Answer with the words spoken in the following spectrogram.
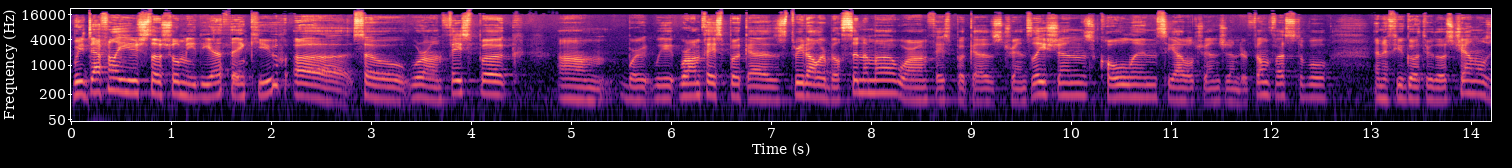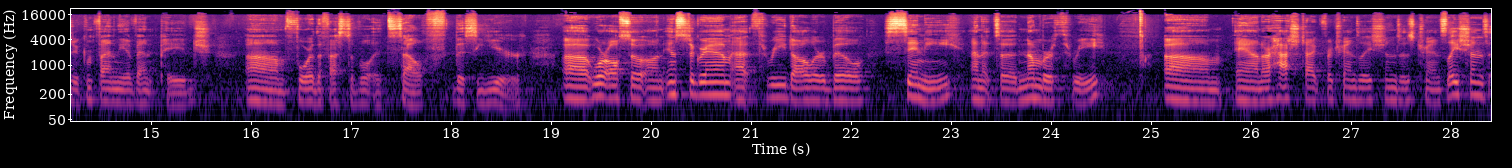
we definitely use social media. Thank you. Uh, so we're on Facebook. Um, we're, we, we're on Facebook as Three Dollar Bill Cinema. We're on Facebook as Translations colon Seattle Transgender Film Festival. And if you go through those channels, you can find the event page um, for the festival itself this year. Uh, we're also on Instagram at three dollar bill cine, and it's a number three. Um, and our hashtag for translations is translations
